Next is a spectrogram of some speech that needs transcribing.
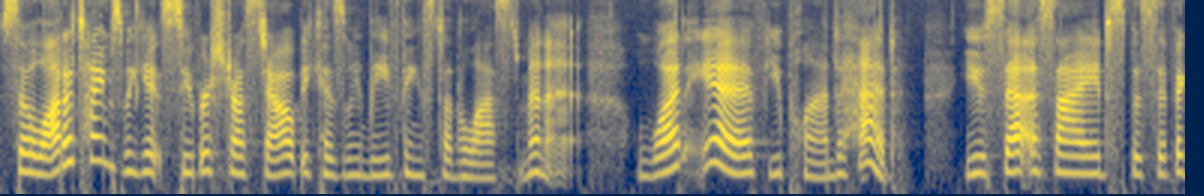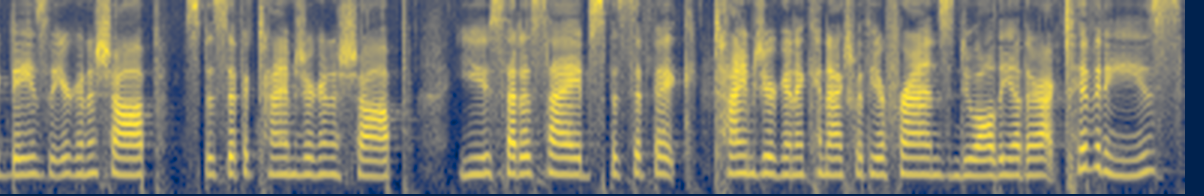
So, a lot of times we get super stressed out because we leave things to the last minute. What if you planned ahead? You set aside specific days that you're going to shop, specific times you're going to shop, you set aside specific times you're going to connect with your friends and do all the other activities.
